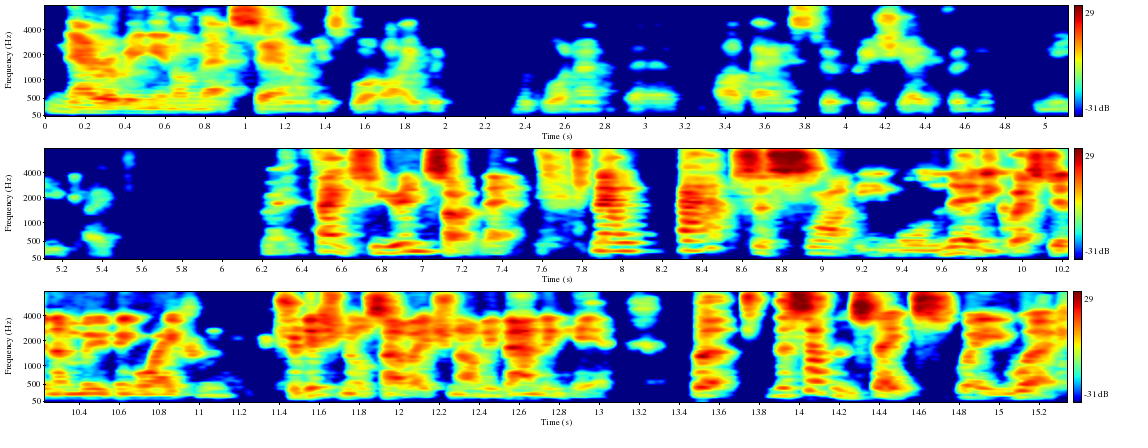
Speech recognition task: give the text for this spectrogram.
narrowing in on that sound is what I would, would want uh, our bands to appreciate from the, from the UK. Right, thanks for your insight there. Now, perhaps a slightly more nerdy question and moving away from traditional Salvation Army banding here, but the southern states where you work,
